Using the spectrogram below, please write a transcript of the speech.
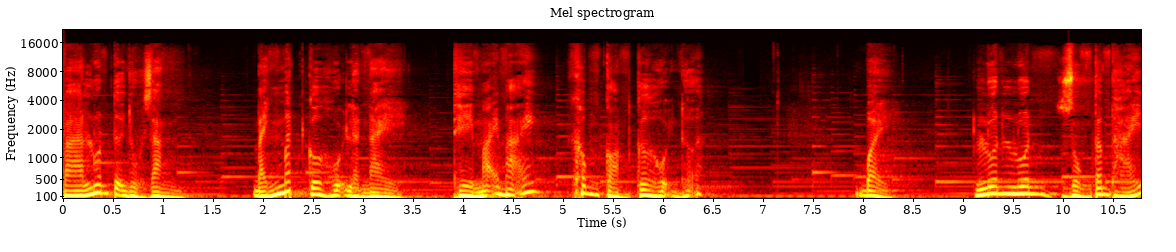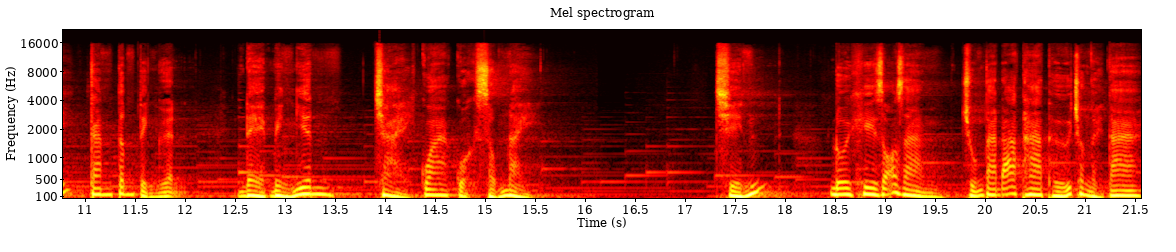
và luôn tự nhủ rằng đánh mất cơ hội lần này thì mãi mãi không còn cơ hội nữa. 7. Luôn luôn dùng tâm thái, can tâm tình nguyện để bình yên trải qua cuộc sống này. 9. Đôi khi rõ ràng chúng ta đã tha thứ cho người ta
